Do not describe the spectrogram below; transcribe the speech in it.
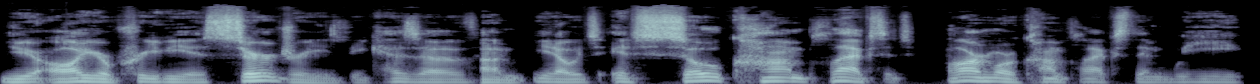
your, all your previous surgeries, because of, um, you know, it's, it's so complex. It's far more complex than we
